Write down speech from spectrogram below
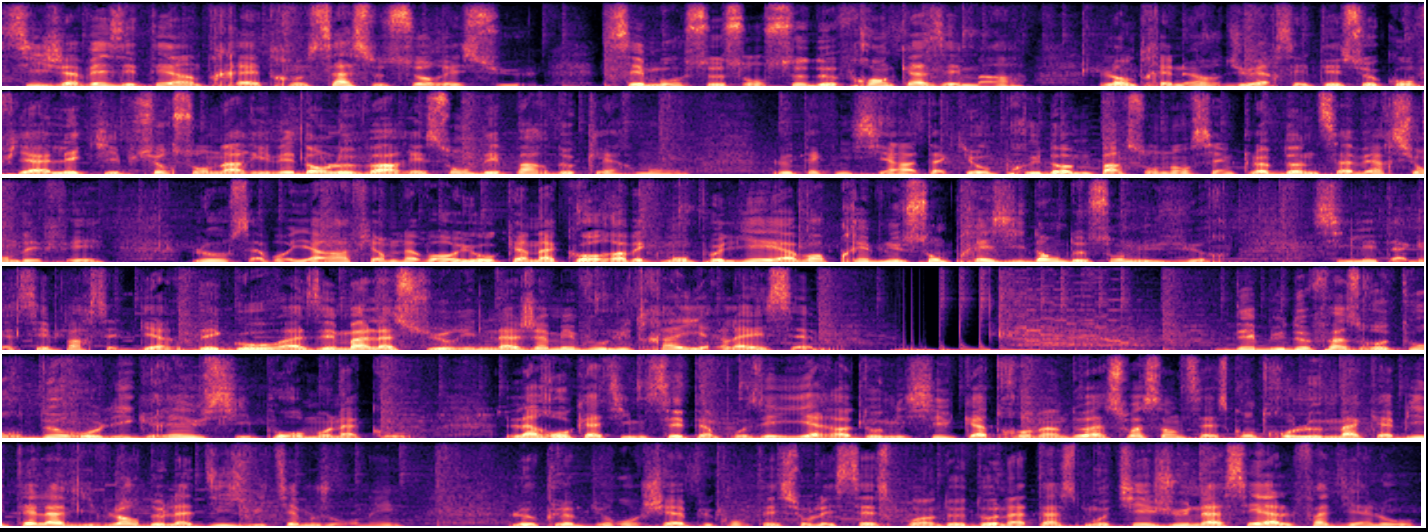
Si j'avais été un traître, ça se serait su. Ces mots, ce sont ceux de Franck Azema. L'entraîneur du RCT se confie à l'équipe sur son arrivée dans le Var et son départ de Clermont. Le technicien attaqué au prud'homme par son ancien club donne sa version des faits. Le Haut-Savoyard affirme n'avoir eu aucun accord avec Montpellier et avoir prévenu son président de son usure. S'il est agacé par cette guerre d'ego, Azema l'assure, il n'a jamais voulu trahir l'ASM. Début de phase retour d'Euroleague réussi pour Monaco. La Roca Team s'est imposée hier à domicile 82 à 76 contre le Maccabi Tel Aviv lors de la 18e journée. Le club du Rocher a pu compter sur les 16 points de Donatas Motier, Junas et Alpha Diallo.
